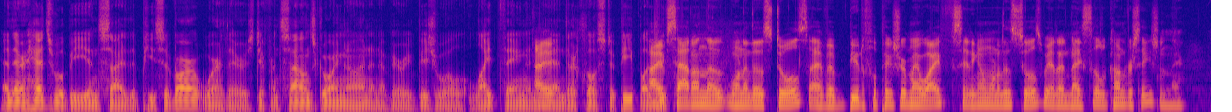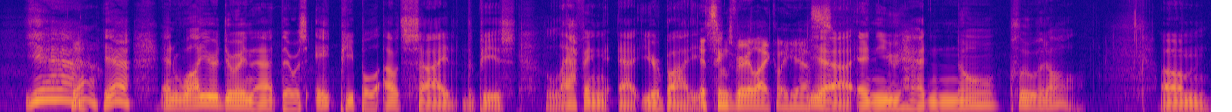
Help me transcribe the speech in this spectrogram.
and their heads will be inside the piece of art where there's different sounds going on and a very visual light thing, and, I- and they're close to people. I've sat on the, one of those stools. I have a beautiful picture of my wife sitting on one of those stools. We had a nice little conversation there. Yeah, Yeah. yeah. And while you're doing that, there was eight people outside the piece laughing at your body. It seems very likely, yes. Yeah, and you had no clue at all. Um,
